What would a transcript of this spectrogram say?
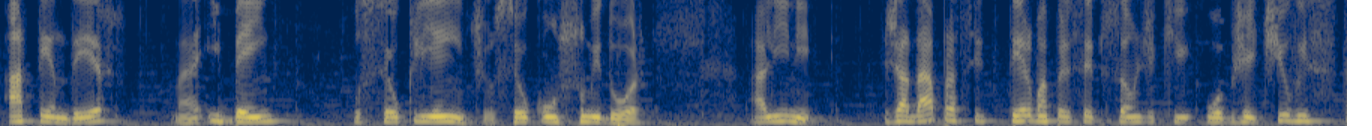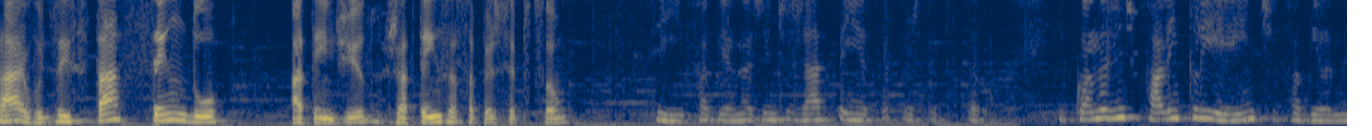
atender né, e bem o seu cliente, o seu consumidor. Aline, já dá para se ter uma percepção de que o objetivo está, eu vou dizer, está sendo atendido? Já tens essa percepção? Sim, Fabiana, a gente já tem essa percepção. E quando a gente fala em cliente, Fabiana,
